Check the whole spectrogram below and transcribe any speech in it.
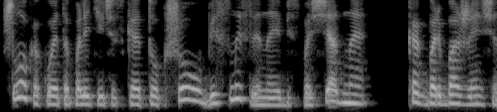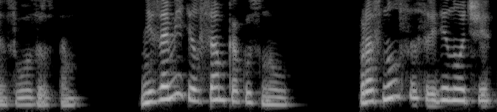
шло какое-то политическое ток-шоу, бессмысленное и беспощадное, как борьба женщин с возрастом. Не заметил сам, как уснул. Проснулся среди ночи,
